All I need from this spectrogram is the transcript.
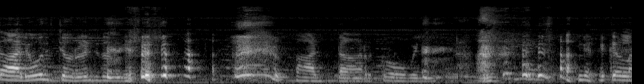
നാല് പൊതിച്ചോറ് മേടിച്ചിട്ട് പാട്ടാർ കോവിലി. അങ്ങനെയൊക്കെയുള്ള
